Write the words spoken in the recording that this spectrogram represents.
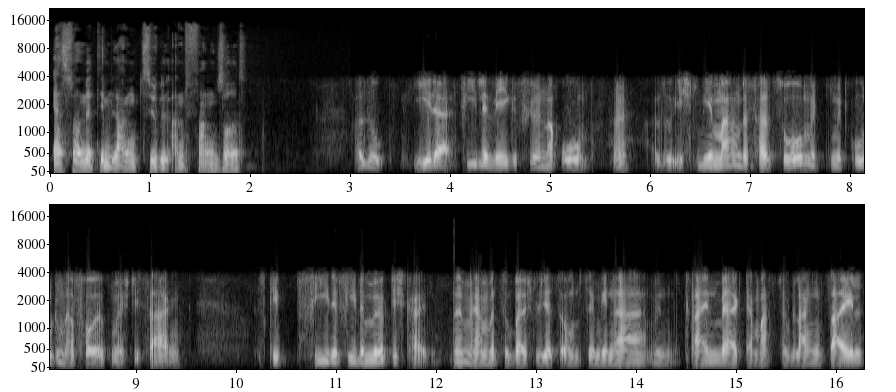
erstmal mit dem langen Zügel anfangen sollte? Also jeder, viele Wege führen nach Rom. Ne? Also ich, wir machen das halt so mit, mit gutem Erfolg, möchte ich sagen. Es gibt viele, viele Möglichkeiten. Ne? Wir haben ja zum Beispiel jetzt auch ein Seminar mit Kreinberg, der macht es im langen Seil.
